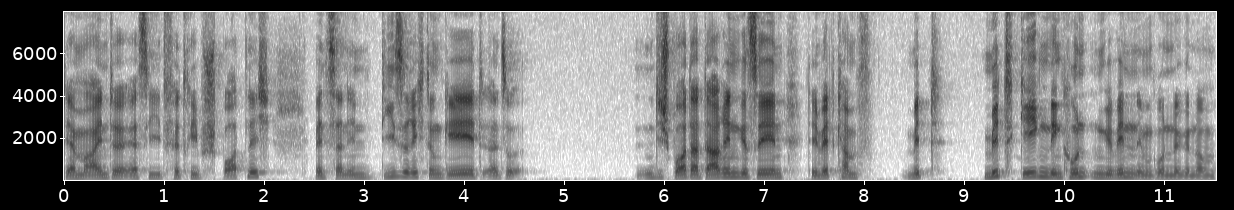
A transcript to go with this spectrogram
der meinte, er sieht Vertrieb sportlich. Wenn es dann in diese Richtung geht, also die Sportart darin gesehen, den Wettkampf mit mit gegen den Kunden gewinnen im Grunde genommen.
